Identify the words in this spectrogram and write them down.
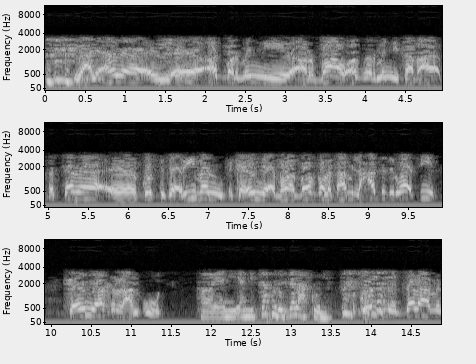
يعني أنا أكبر مني أربعة وأصغر مني سبعة. بس أنا آه، كنت تقريبا كأني ب- بفضل أتعامل لحد دلوقتي كأني آخر العنقود. آه يعني يعني بتاخد الدلع كله. كل الدلع من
